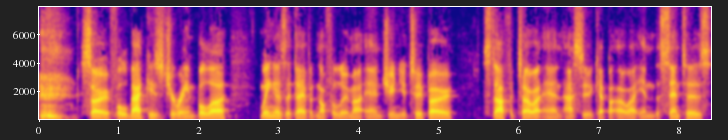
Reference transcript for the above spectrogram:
so fullback is Jareem Buller. Wingers are David Nofoaluma and Junior Tupou. Starford To'a and Asu Kepaoa in the centres.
